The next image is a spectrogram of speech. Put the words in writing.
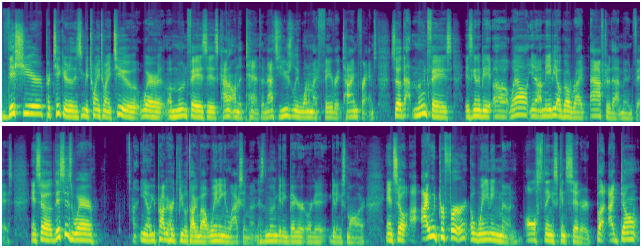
This year, particularly, is going to be 2022, where a moon phase is kind of on the 10th, and that's usually one of my favorite time frames. So that moon phase is going to be, uh, well, you know, maybe I'll go right after that moon phase. And so this is where you know, you probably heard people talking about waning and waxing moon. Is the moon getting bigger or getting smaller? And so I would prefer a waning moon, all things considered. But I don't,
